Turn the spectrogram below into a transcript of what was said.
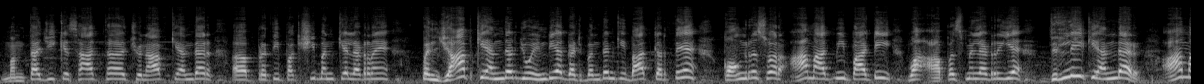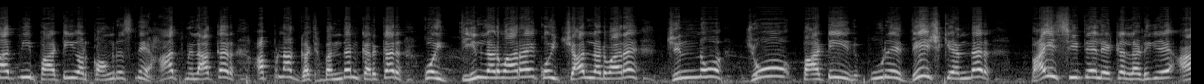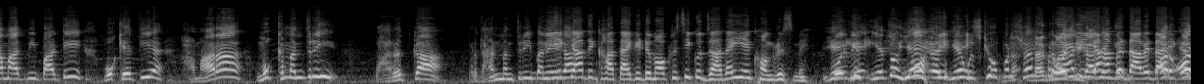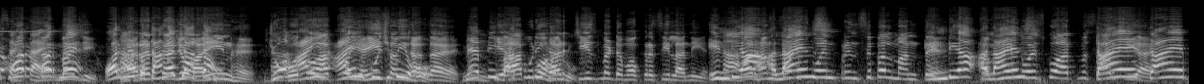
ममता जी के साथ चुनाव के अंदर प्रतिपक्षी बन के लड़ रहे हैं। पंजाब के अंदर जो इंडिया गठबंधन की बात करते हैं, कांग्रेस और आम आदमी पार्टी वहाँ आपस में लड़ रही है। दिल्ली के अंदर आम आदमी पार्टी और कांग्रेस ने हाथ मिलाकर अपना गठबंधन कर कर कोई तीन लड़वा रहा है, कोई चार लड़वा रहा है। जिन्हों, जो पार्टी पूरे देश के अंदर 22 सीटें लेकर लड़ रही है आम आदमी पार्टी, वो कहती है, हमारा मुख्यमंत्री भारत का प्रधानमंत्री ये क्या दिखाता है कि डेमोक्रेसी कुछ ज़्यादा ही है कांग्रेस में? ये ये ये तो ये ये उसके ऊपर। यहाँ पर दावेदारी कर सकता है। और मैं और मैं बताना चाहता हूँ, जो तो आइन कुछ भी हो मैं अपनी बात पूरी हर चीज़ में डेमोक्रेसी लानी है। इंडिया और हम अलायंस- इन प्रिंसिपल मानते हैं। इंडिया अलायंस तो इसको आत्मसात है।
